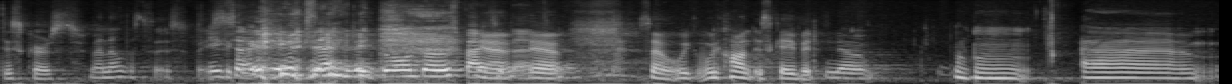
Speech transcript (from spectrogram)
discourse analysis, basically. Exactly, exactly. It all goes back yeah, to that. yeah. yeah. So we, we can't escape it. No. Mm, um,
